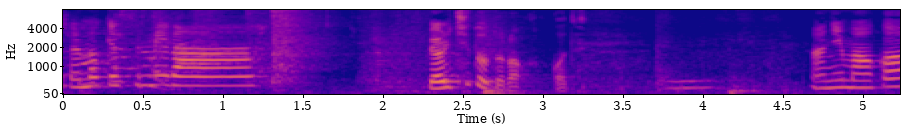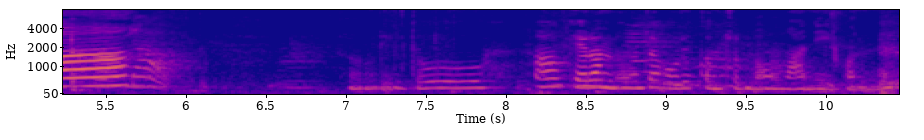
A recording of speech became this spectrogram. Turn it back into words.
잘 먹겠습니다. 멸치도 들어갔거든. 많이 먹어. 우리도 아 계란 노른자가 우리 건 좀 너무 많이 익었네.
